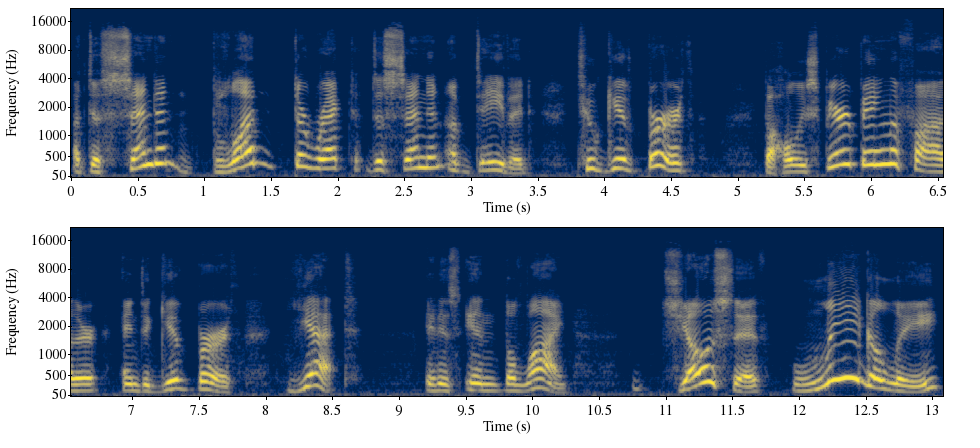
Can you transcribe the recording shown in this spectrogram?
a descendant, blood direct descendant of David, to give birth, the Holy Spirit being the Father, and to give birth. Yet, it is in the line. Joseph legally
